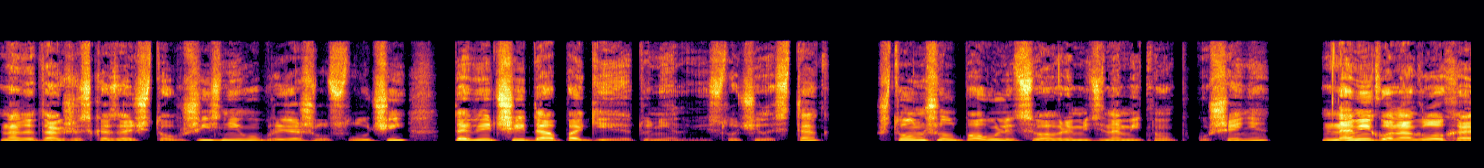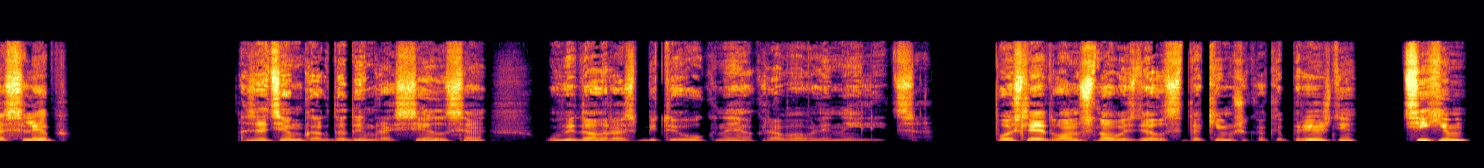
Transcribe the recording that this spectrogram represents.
Надо также сказать, что в жизни его произошел случай, доведший до апогея эту ненависть. Случилось так, что он шел по улице во время динамитного покушения, на миг он оглох и ослеп, затем, когда дым рассеялся, увидал разбитые окна и окровавленные лица. После этого он снова сделался таким же, как и прежде, тихим,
